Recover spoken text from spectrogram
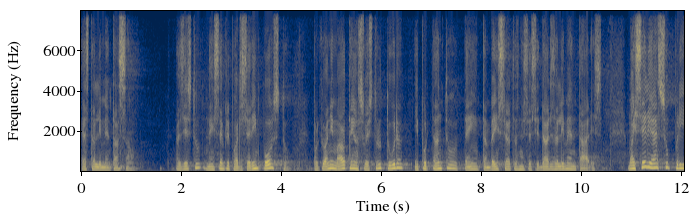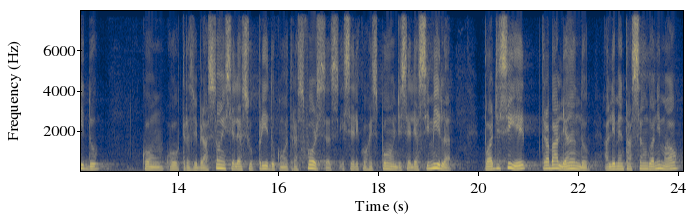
esta alimentação. Mas isto nem sempre pode ser imposto porque o animal tem a sua estrutura e, portanto, tem também certas necessidades alimentares. Mas se ele é suprido com outras vibrações, se ele é suprido com outras forças e se ele corresponde, se ele assimila, pode-se ir trabalhando a alimentação do animal,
